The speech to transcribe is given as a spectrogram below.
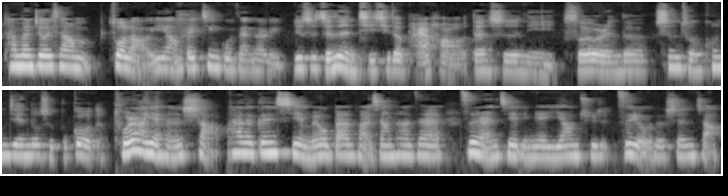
它们就像坐牢一样被禁锢在那里，就是整整齐齐的排好，但是你所有人的生存空间都是不够的，土壤也很少，它的根系也没有办法像它在自然界里面一样去自由的生长。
